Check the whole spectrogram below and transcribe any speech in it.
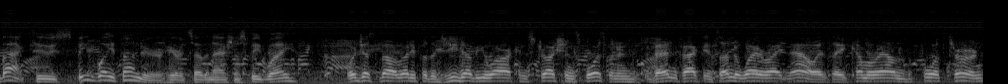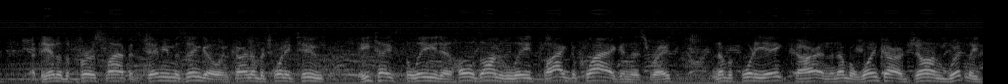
Back to Speedway Thunder here at Southern National Speedway. We're just about ready for the GWR Construction Sportsman event. In fact, it's underway right now as they come around the fourth turn. At the end of the first lap, it's Jamie Mozingo in car number 22. He takes the lead and holds on to the lead flag to flag in this race. The number 48 car and the number one car, John Whitley,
